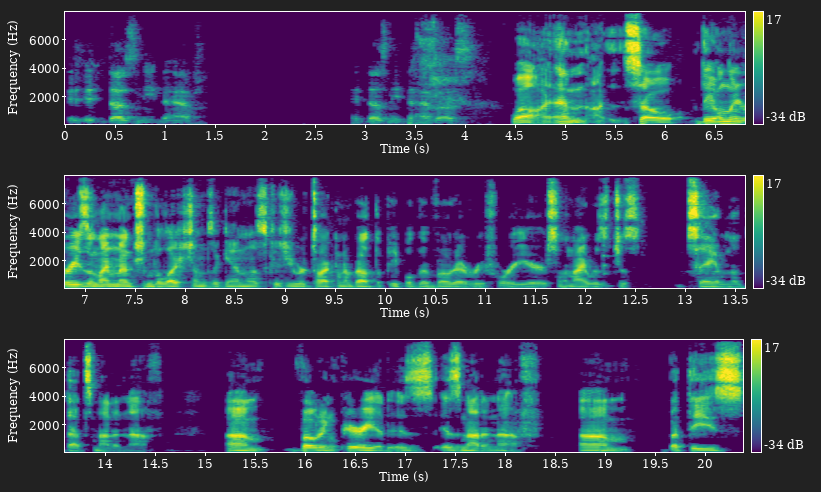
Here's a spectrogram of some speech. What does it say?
it, it does need to have it does need to have us Well, and uh, so the only reason I mentioned elections again was because you were talking about the people that vote every four years, and I was just saying that that's not enough. Um, voting period is is not enough. Um, but these,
